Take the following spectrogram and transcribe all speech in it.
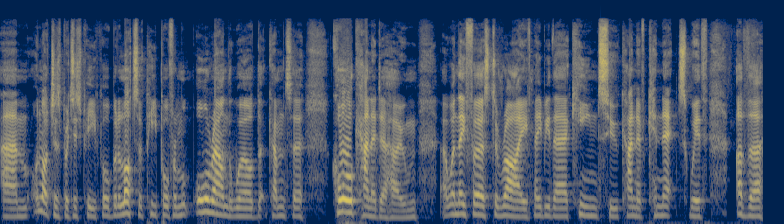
um, or not just British people, but a lot of people from all around the world that come to call Canada home, uh, when they first arrive, maybe they're keen to kind of connect with other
